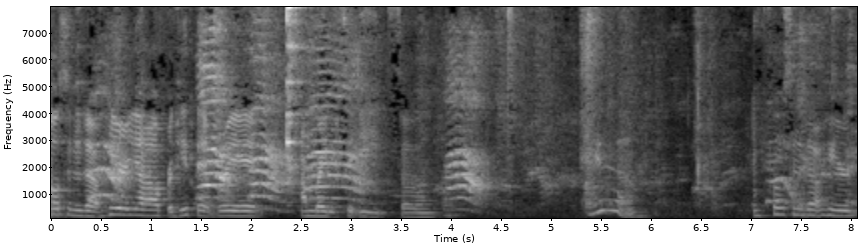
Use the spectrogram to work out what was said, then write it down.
Closing it out here, y'all. Forget that bread. I'm ready to eat. So, yeah. I'm closing it out here.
